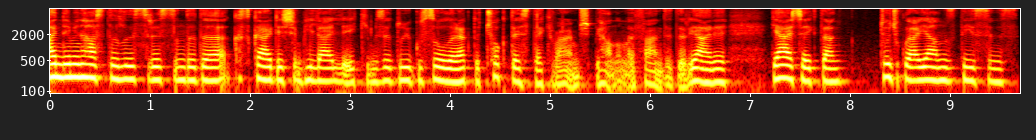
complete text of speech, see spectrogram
Annemin hastalığı sırasında da kız kardeşim Hilal ile ikimize duygusal olarak da çok destek vermiş bir hanımefendidir. Yani gerçekten çocuklar yalnız değilsiniz.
